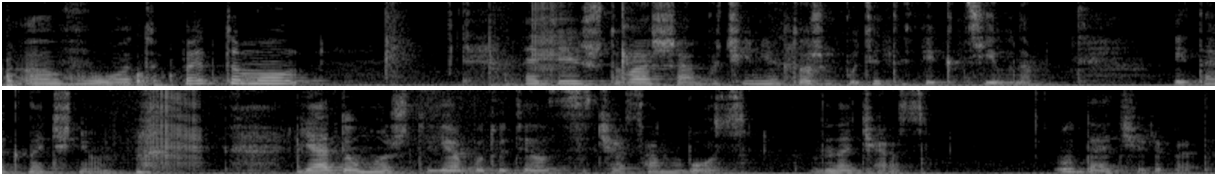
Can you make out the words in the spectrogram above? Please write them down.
А, вот, поэтому надеюсь, что ваше обучение тоже будет эффективным. Итак, начнем. Я думаю, что я буду делать сейчас амбос на час. Удачи, ребята!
